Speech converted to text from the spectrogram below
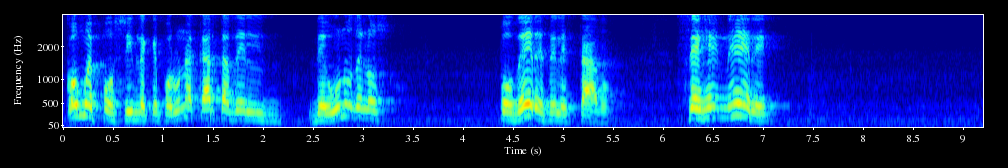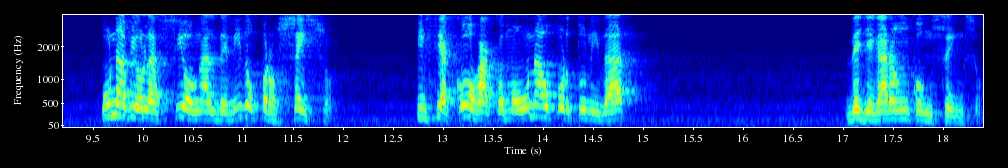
¿cómo es posible que por una carta del, de uno de los poderes del Estado se genere una violación al debido proceso y se acoja como una oportunidad de llegar a un consenso.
